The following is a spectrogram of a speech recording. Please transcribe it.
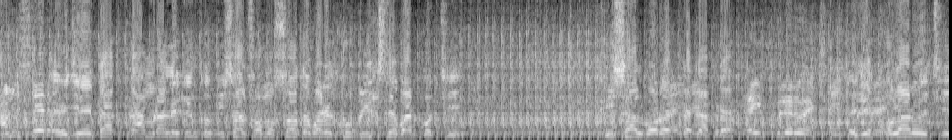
মানুষের এই যে এটা কামড়ালে কিন্তু বিশাল সমস্যা হতে পারে খুব রিক্সে বার করছে। বিশাল বড় একটা কাঁকড়া। এই ফুলে রয়েছে এই যে খোলা রয়েছে।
